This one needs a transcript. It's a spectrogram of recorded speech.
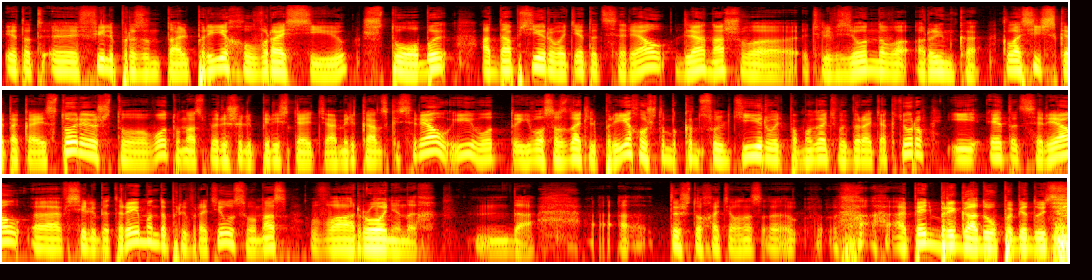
этот э, Филипп Розенталь приехал в Россию, чтобы адаптировать этот сериал для нашего телевизионного рынка. Классическая такая история, что вот у нас решили переснять американский сериал, и вот его создатель приехал, чтобы консультировать, помогать выбирать актеров, и этот сериал э, «Все любят Реймонда» превратился у нас в Ворониных. Да. А Ты что хотел у нас э, опять бригаду упомянуть?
